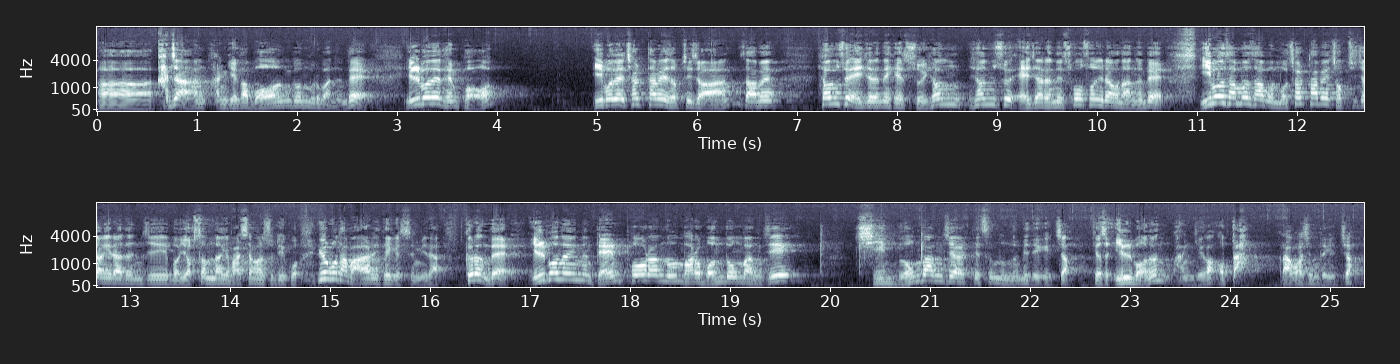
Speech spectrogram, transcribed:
어, 가장 관계가 먼 건 물어봤는데 1번의 댐퍼 2번에 철탑의 접지장, 그 다음에 현수 애자련의 개수, 현, 현수 애자련의 소손이라고 나왔는데 2번, 3번, 4번 뭐 철탑의 접지장이라든지 뭐 역삼락이 발생할 수도 있고 이런 거 다 말이 되겠습니다. 그런데 1번에 있는 댐퍼라는 놈은 바로 먼동방지, 진동방지 할 때 쓰는 놈이 되겠죠. 그래서 1번은 관계가 없다 라고 하시면 되겠죠.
